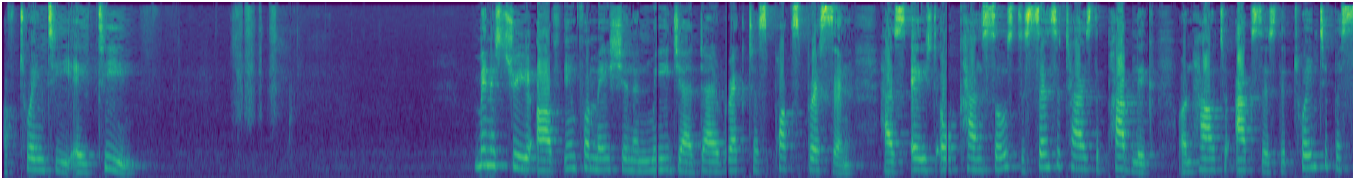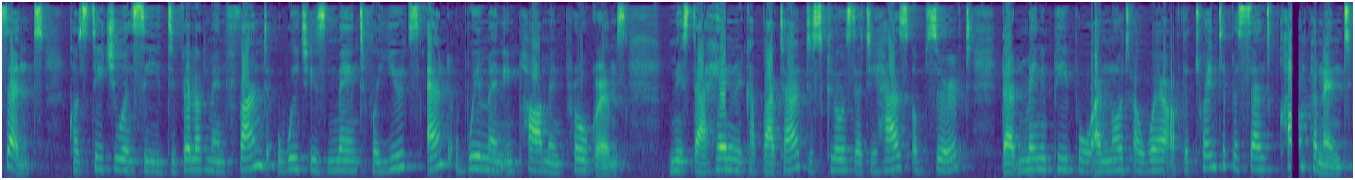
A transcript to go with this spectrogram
of 2018. Ministry of Information and Media Director spokesperson has urged all councils to sensitize the public on how to access the 20% Constituency Development Fund, which is meant for youths and women empowerment programs. Mr. Henry Kapata disclosed that he has observed that many people are not aware of the 20% component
